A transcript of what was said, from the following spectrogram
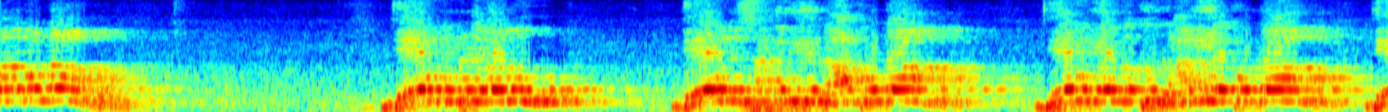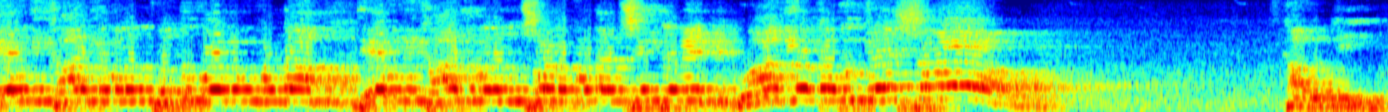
అనుకున్నాం దేవుని బిడ్డలను దేవుని సంగతికి రాకుండా దేవుని దేవుని కార్యములను చూడకుండా చేయటమే వారి యొక్క ఉద్దేశము. కాబట్టి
